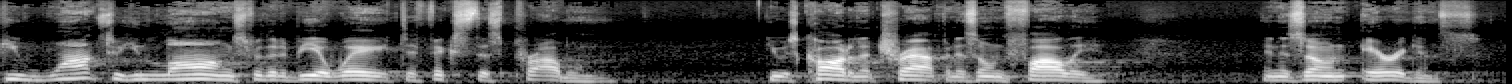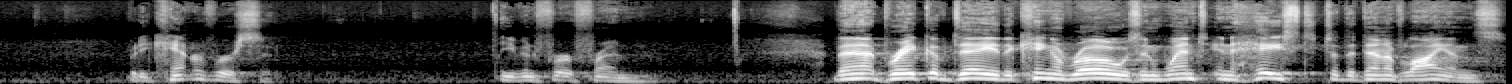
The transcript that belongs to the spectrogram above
he wants to, he longs for there to be a way to fix this problem. He was caught in a trap in his own folly, in his own arrogance. But he can't reverse it, even for a friend. Then at break of day, the king arose and went in haste to the den of lions.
